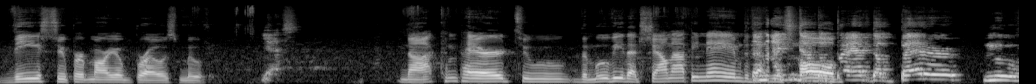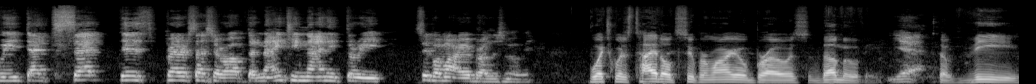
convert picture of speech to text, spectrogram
The Super Mario Bros. Movie, Yes. not compared to the movie that shall not be named The, that was called the, the better movie that set this predecessor up, the 1993 Super Mario Brothers movie. Which was titled Super Mario Bros. the movie. Yeah. So the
